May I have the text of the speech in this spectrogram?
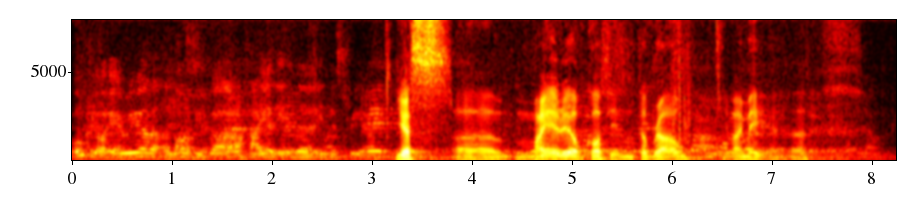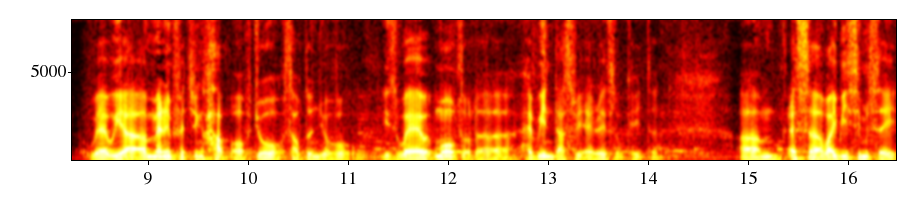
both your area, a lot of people are hired in the industry, right? Yes. Uh, my area, of course, in Tebrau, if I may, uh, where we are a manufacturing hub of Johor, southern Johor, is where most of the heavy industry area is located. Um, as uh, YB Sim said,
